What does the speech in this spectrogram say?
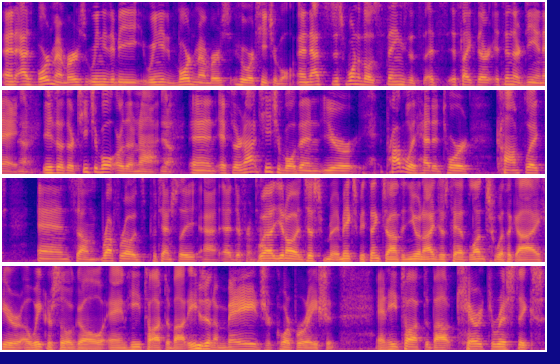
And as board members, we need to be we need board members who are teachable. And that's just one of those things that's it's it's like they're it's in their DNA. Yeah. Either they're teachable or they're not. Yeah. And if they're not teachable, then you're probably headed toward conflict and some rough roads potentially at, at different times. Well, you know, it just it makes me think, Jonathan. You and I just had lunch with a guy here a week or so ago, and he talked about he's in a major corporation, and he talked about characteristics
